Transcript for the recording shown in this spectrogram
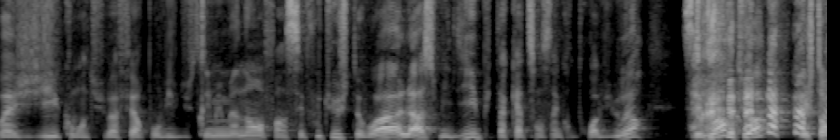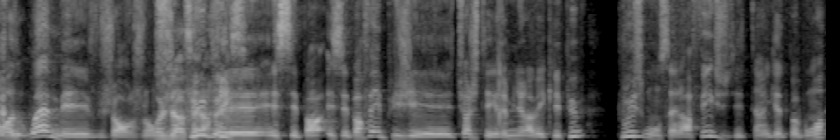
ouais, Gigi, comment tu vas faire pour vivre du streaming maintenant? Enfin, c'est foutu, je te vois là ce midi, et puis t'as 453 viewers. C'est mort, tu vois. Et j'étais en mode, ouais, mais genre, je lance Moi, j'ai une un salaire pub et, et c'est par- et c'est parfait. Et puis, j'ai- tu vois, j'étais rémunéré avec les pubs, plus mon salaire fixe. Je disais, t'inquiète pas pour moi.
